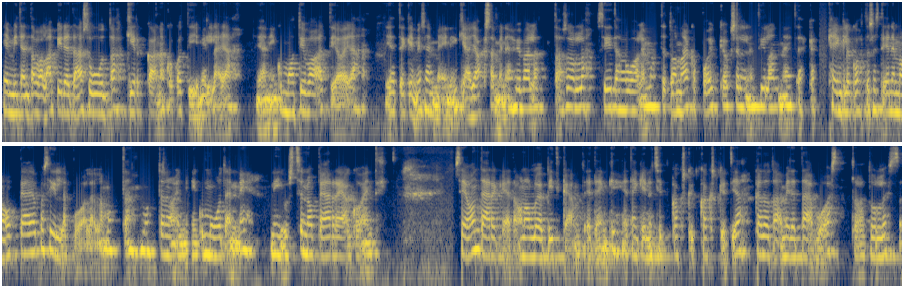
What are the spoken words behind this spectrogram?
ja miten tavallaan pidetään suunta kirkkaana koko tiimillä ja, ja niin kuin motivaatio ja, ja tekemisen meininki ja jaksaminen hyvällä tasolla siitä huolimatta, että on aika poikkeuksellinen tilanne, että ehkä henkilökohtaisesti enemmän oppia jopa sillä puolella, mutta, mutta noin niin kuin muuten niin, niin just se nopea reagointi se on tärkeää, on ollut jo pitkään, mutta etenkin, etenkin nyt sitten 2020 ja katsotaan, miten tämä vuosi tuo tullessa.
